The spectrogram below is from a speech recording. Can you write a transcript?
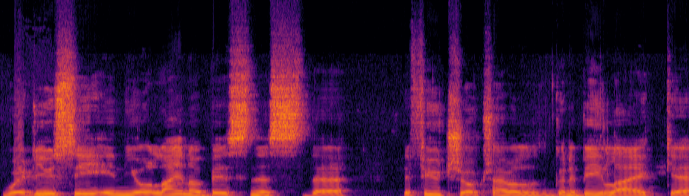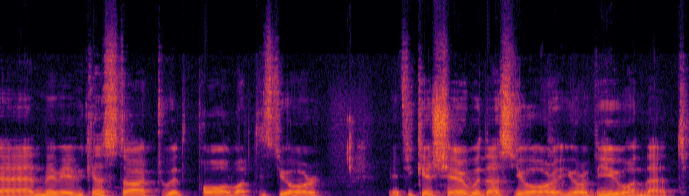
where do you see in your line of business the the future of travel going to be like? Uh, and maybe we can start with Paul. What is your if you can share with us your your view on that.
